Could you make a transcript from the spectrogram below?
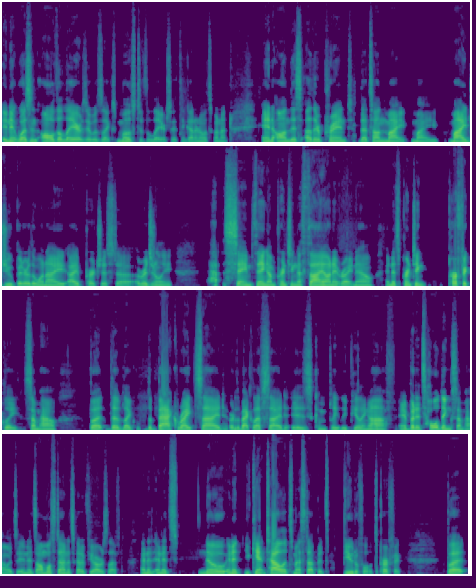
and it wasn't all the layers it was like most of the layers i think. I don't know what's going on. And on this other print that's on my my my jupiter the one i i purchased uh, originally ha- same thing. I'm printing a thigh on it right now and it's printing perfectly somehow but the like the back right side or the back left side is completely peeling off and but it's holding somehow. It's and it's almost done. It's got a few hours left. And it, and it's no and it you can't tell it's messed up. It's beautiful. It's perfect. But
